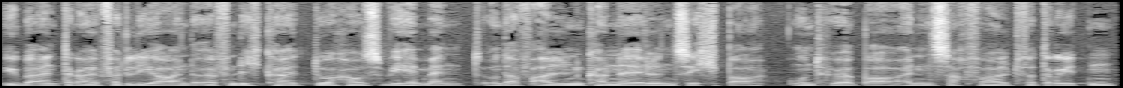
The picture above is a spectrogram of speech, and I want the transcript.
über ein Dreivierteljahr in der Öffentlichkeit durchaus vehement und auf allen Kanälen sichtbar und hörbar einen Sachverhalt vertreten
